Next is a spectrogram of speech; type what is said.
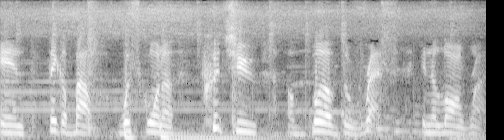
and think about what's going to put you above the rest in the long run.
